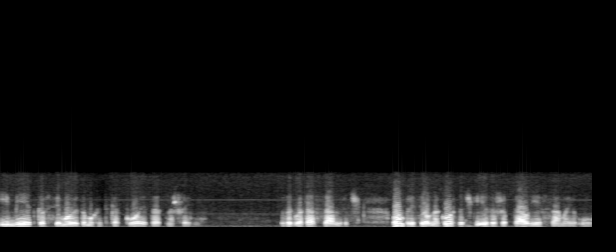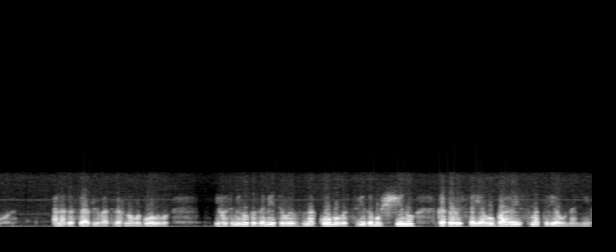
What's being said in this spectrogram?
имеет ко всему этому хоть какое-то отношение. Заглотав сандвич, он присел на корточки и зашептал ей в самое ухо. Она досадливо отвернула голову и в эту минуту заметила знакомого с вида мужчину, который стоял у бара и смотрел на них.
